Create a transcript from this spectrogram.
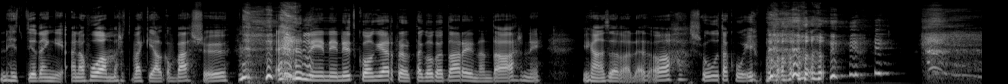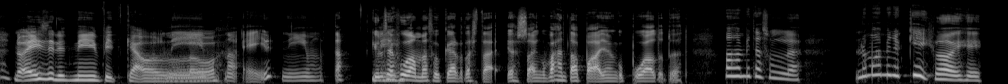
niin sitten jotenkin aina huomasi, että väki alkoi väsyä. niin, niin nyt kun on kertonut tämän koko tarinan taas, niin ihan sellainen, että oh, suuta kuivaa. No ei se nyt niin pitkä ollut. Niin, no ei nyt niin, mutta kyllä niin. se huomasi, kun kertoi sitä jossain, kun vähän tapaa jonkun puolta, että ah, mitä sulle no mä oon mennyt kihloihin,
